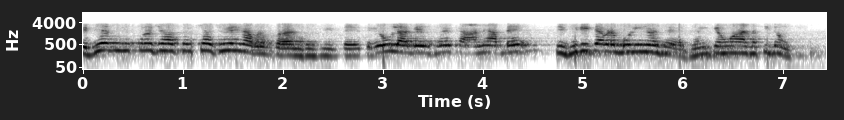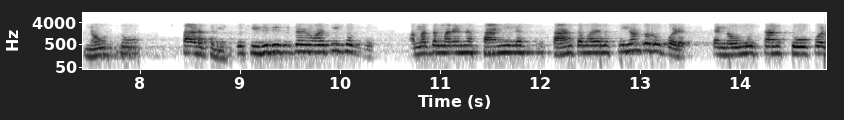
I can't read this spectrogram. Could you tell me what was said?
વિદ્યાર્થી મિત્રો, જો આ સંખ્યા જોઈએ ને આપણે પ્રારંભિક રીતે, તો એવું લાગે છે કે આને આપણે સીધી રીતે આપણે બોલી ન છે જેમ કે હું આ લખી દઉં, નવસો સાડત્રીસ. તો સીધી રીતે તમે વાંચી શકો. આમાં તમારે એના સ્થાનની સ્થાન તમારે નક્કી ન કરવું પડે કે નવનું સ્થાન સો ઉપર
